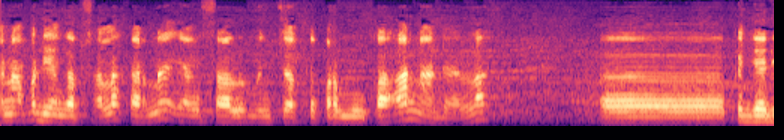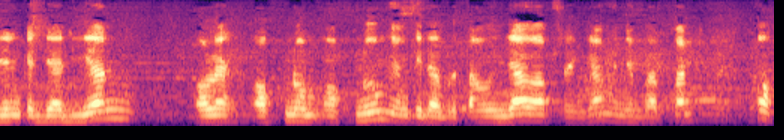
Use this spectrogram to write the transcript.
kenapa dianggap salah karena yang selalu mencuat ke permukaan adalah eh, kejadian-kejadian oleh oknum-oknum yang tidak bertanggung jawab sehingga menyebabkan oh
